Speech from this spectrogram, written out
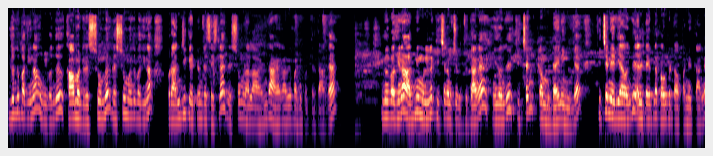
இது வந்து பார்த்தீங்கன்னா உங்களுக்கு வந்து common rest room rest room வந்து பார்த்தீங்கன்னா ஒரு அஞ்சுக்கு எட்டுன்ற சைஸில் ரெஸ்ட் ரூம் நல்லா வந்து அழகாகவே பண்ணி கொடுத்துருக்காங்க. இது பார்த்தீங்கன்னா அக்னி மொழியில் கிச்சன் அமைச்சு கொடுத்துருக்காங்க இது வந்து கிச்சன் கம் டைனிங்க கிச்சன் ஏரியா வந்து எல் டைப்பில் கவுண்டர் டாப் பண்ணியிருக்காங்க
